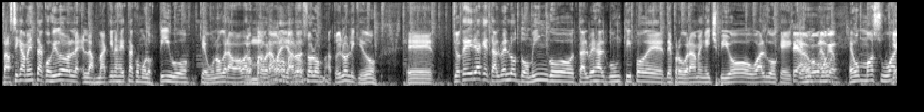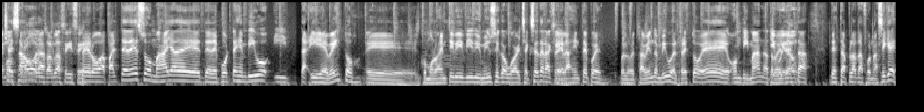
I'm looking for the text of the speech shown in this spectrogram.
básicamente ha cogido le- las máquinas estas como los tibos que uno grababa Los los, mató, programas los y ya mató. eso los mató y los liquidó. Eh, yo te diría que tal vez los domingos, tal vez algún tipo de, de programa en HBO o algo que, Sí, que es, algo un, como es un- que es un must watch a esa Thrones, hora. algo así, sí. Pero aparte de eso, más allá de, de deportes en vivo y, eventos eh, como los MTV Video Music Awards, etcétera, que la gente pues, pues los está viendo en vivo, el resto es on demand a través de esta de esta plataforma. Así que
